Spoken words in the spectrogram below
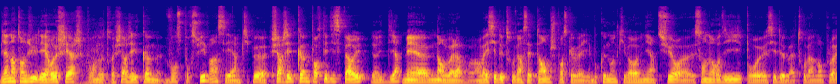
Bien entendu, les recherches pour notre chargé de com vont se poursuivre. Hein. c'est un petit peu euh, chargé de com porté disparu, j'ai envie de dire. Mais non, voilà, on va essayer de trouver en septembre. Je pense qu'il y a beaucoup de monde qui va revenir sur son ordi pour essayer de bah, trouver un emploi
